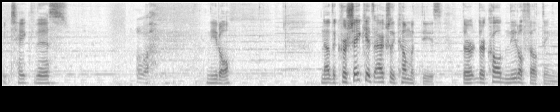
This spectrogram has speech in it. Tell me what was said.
We take this oh, needle. Now the crochet kits actually come with these. They're they're called needle felting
